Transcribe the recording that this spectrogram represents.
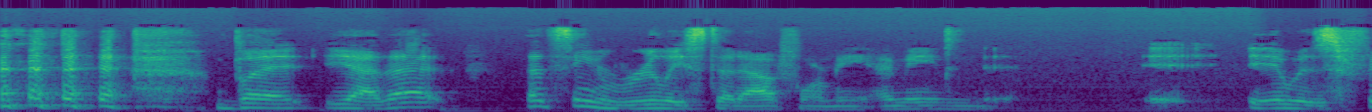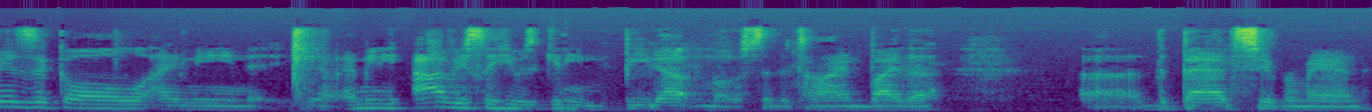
but yeah, that that scene really stood out for me. I mean, it, it was physical. I mean, you know, I mean, obviously he was getting beat up most of the time by the uh, the bad Superman.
